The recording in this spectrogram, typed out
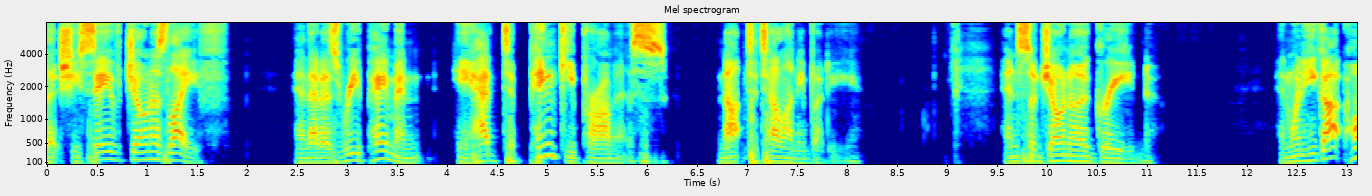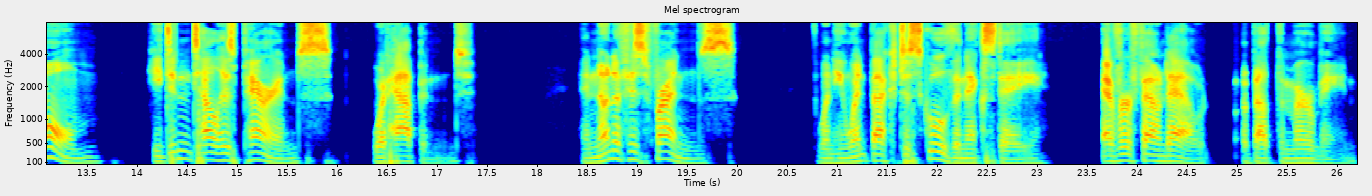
that she saved Jonah's life and that as repayment, he had to pinky promise not to tell anybody. And so Jonah agreed. And when he got home, he didn't tell his parents what happened. And none of his friends, when he went back to school the next day, ever found out about the mermaid.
